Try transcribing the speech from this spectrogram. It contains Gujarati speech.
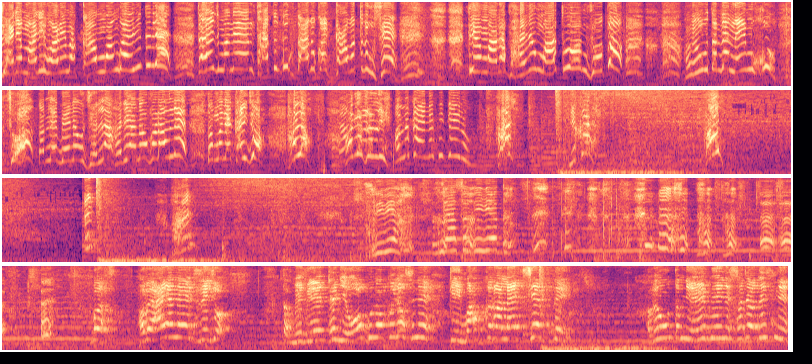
જ્યારે મારી વાડીમાં કામ માંગવા આવી હતી ને ત્યારે જ મને એમ થાતું હતું કે તારું કઈ કાવતરું છે. તે મારા ભાઈનું માથું આમ જોતો હવે હું તમને નહીં મૂકું. જો તમને બેને હું જેલના હરિયા ન ગણાવ ને તો મને કહી જો. હાલો હાલો જલ્દી. અમે કઈ નથી કર્યું. હાલ નીકળ. હાલ. દિવ્યા ક્યાં છો દિવ્યા તું? બસ, હવે આયા ને જ રહેજો તમે બે થઈને એવો ગુનો કર્યો છે ને કે માફ કરવા લાયક છે જ નહીં. હવે હું તમને એ બેને સજા દઈશ ને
